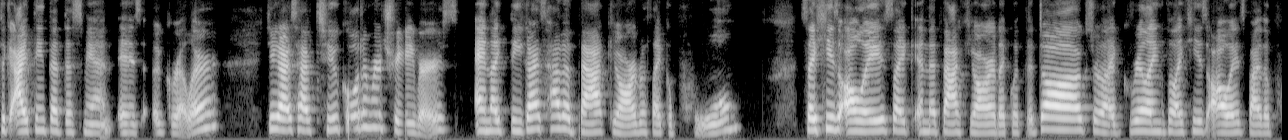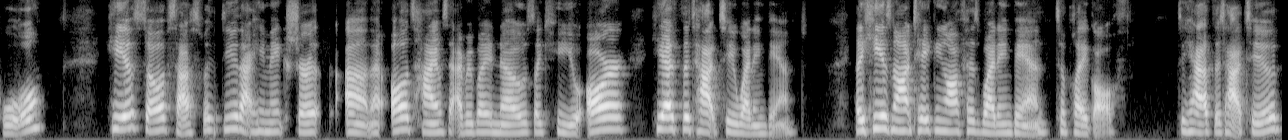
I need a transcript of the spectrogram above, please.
Like I think that this man is a griller. You guys have two golden retrievers, and like do you guys have a backyard with like a pool. So like he's always like in the backyard, like with the dogs or like grilling, but like he's always by the pool. He is so obsessed with you that he makes sure um, at all times that everybody knows like who you are. He has the tattoo wedding band. Like he is not taking off his wedding band to play golf. So he has the tattooed.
